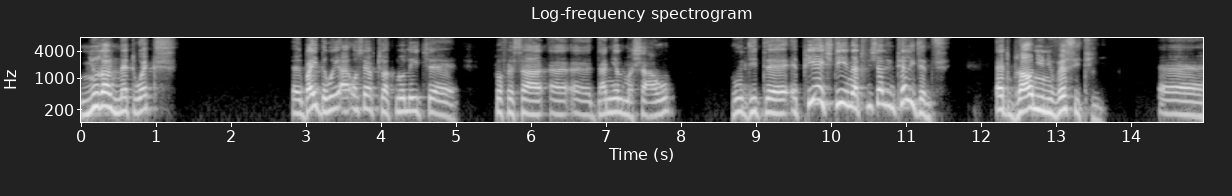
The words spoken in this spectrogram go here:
neural networks And by the way, I also have to acknowledge uh, Professor uh, uh, Daniel Mashao, who did uh, a PhD in artificial intelligence at Brown University uh,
